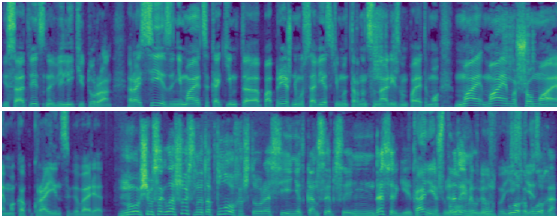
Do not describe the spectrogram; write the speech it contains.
и, соответственно, Великий Туран. Россия занимается каким-то по-прежнему советским интернационализмом. Поэтому май, маема шо маема, как украинцы говорят. Ну, в общем, соглашусь, но это плохо, что у России нет концепции. Да, Сергей? Конечно, это, плохо. Это имел в виду? Плохо, плохо.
